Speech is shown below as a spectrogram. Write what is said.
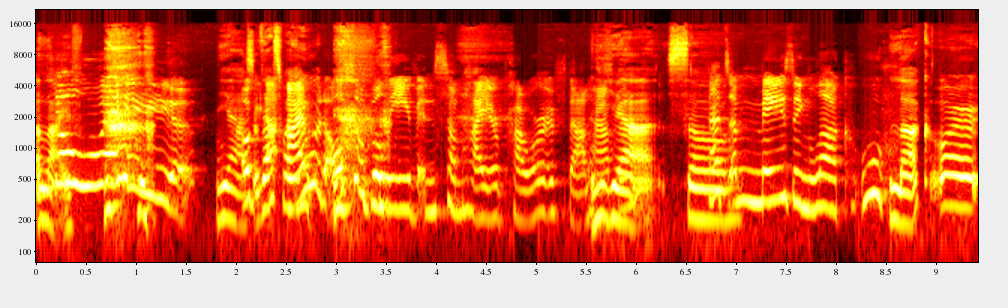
alive. No way. Yeah, Okay, so that's why I would also believe in some higher power if that happened. Yeah, so That's amazing luck. Ooh. luck or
